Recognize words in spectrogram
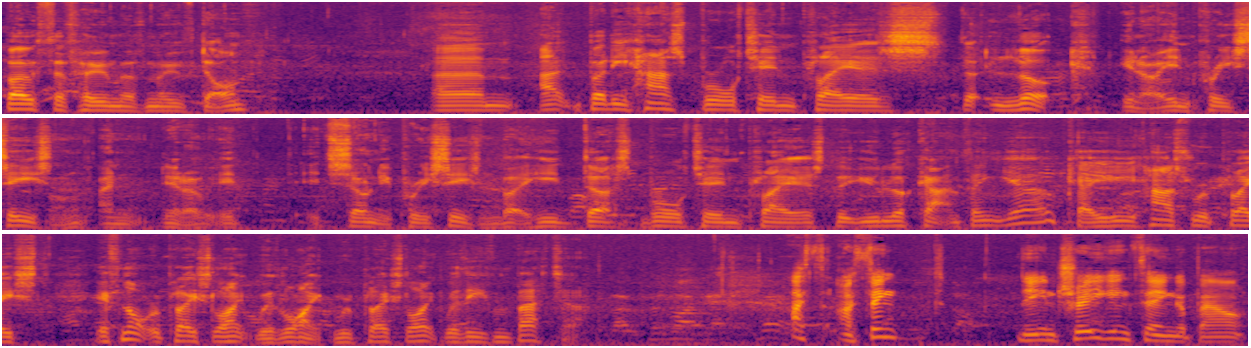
both of whom have moved on. Um, uh, but he has brought in players that look, you know, in pre-season, and you know, it, it's only pre-season, but he just brought in players that you look at and think, yeah, okay, he has replaced, if not replaced like with like, replaced like with even better. I, th- I think the intriguing thing about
